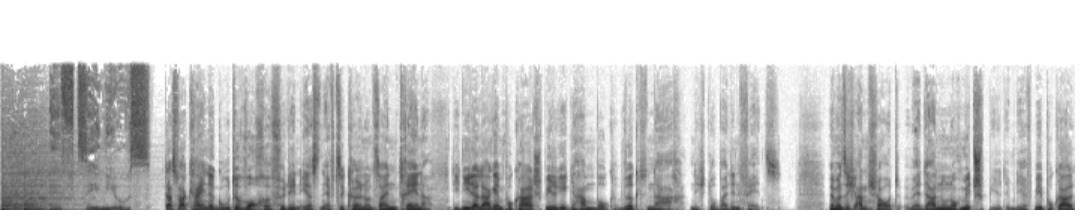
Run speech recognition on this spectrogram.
FC News. Das war keine gute Woche für den ersten FC Köln und seinen Trainer. Die Niederlage im Pokalspiel gegen Hamburg wirkt nach, nicht nur bei den Fans. Wenn man sich anschaut, wer da nun noch mitspielt im DFB-Pokal,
